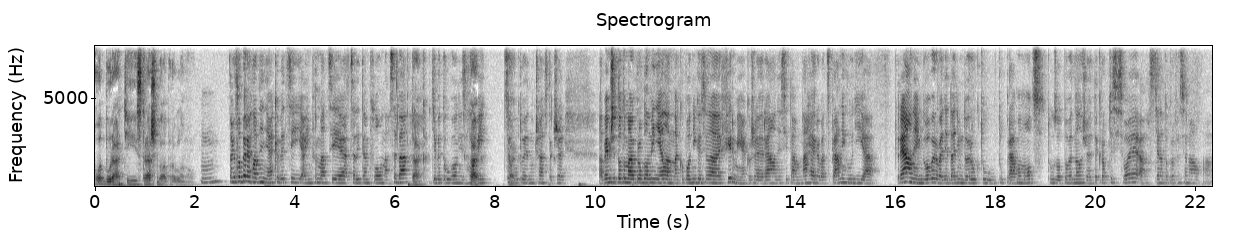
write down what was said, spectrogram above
odburá ti strašne veľa problémov. Mm. Tak zoberie hlavne nejaké veci a informácie a celý ten flow na seba. Tak. Tebe to uvoľní z hlavy tak. celú tak. tú jednu časť, takže a viem, že toto majú problémy nielen ako podnikateľe, aj firmy, akože reálne si tam nahajrovať správnych ľudí a reálne im dôverovať a dať im do rúk tú, tú právomoc, tú zodpovednosť, že tak robte si svoje a ste na to profesionál. A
